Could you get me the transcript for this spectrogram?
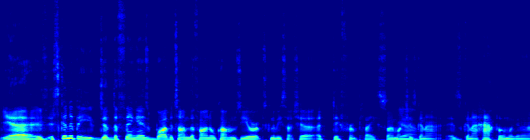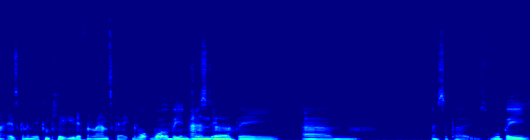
Yeah, Um, it's, it's going to be. The thing is, by the time the final comes, Europe's going to be such a, a different place. So much Yeah. is going to is going to happen. We're gonna it's going to be a completely different landscape. What what will be interesting uh, will be, um, I suppose, will be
